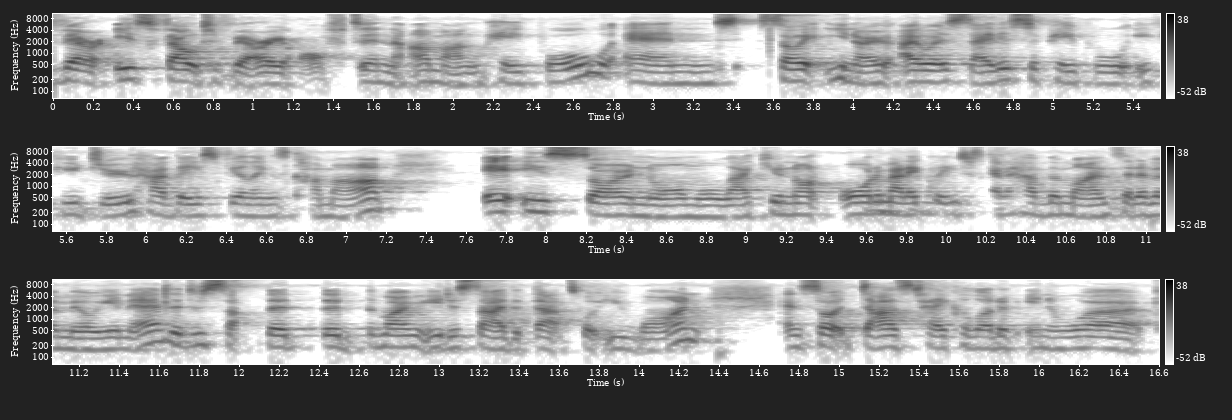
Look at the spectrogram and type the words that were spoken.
very is felt very often among people. And so you know i always say this to people if you do have these feelings come up it is so normal. Like you're not automatically just going to have the mindset of a millionaire. The, the, the, the moment you decide that that's what you want. And so it does take a lot of inner work.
